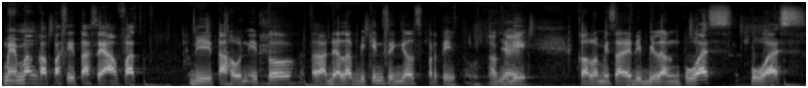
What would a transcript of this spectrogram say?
Memang kapasitasnya Avat di tahun itu adalah bikin single seperti itu. Oke. Jadi kalau misalnya dibilang puas, puas,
